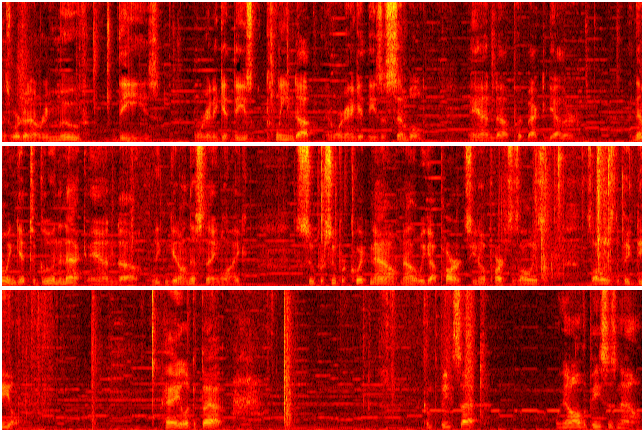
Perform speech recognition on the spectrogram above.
is we're going to remove these And we're going to get these cleaned up and we're going to get these assembled and uh, put back together. And then we can get to gluing the neck and uh, we can get on this thing like super super quick now now that we got parts. You know parts is always is always the big deal. Hey look at that. Complete set. We got all the pieces now.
